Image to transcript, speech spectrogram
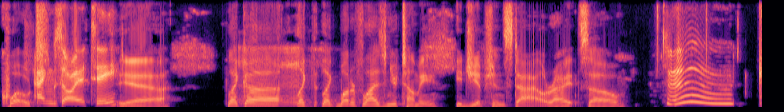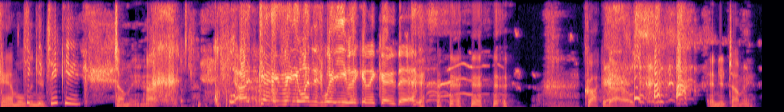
Quote. Anxiety. Yeah. Like uh like like butterflies in your tummy, Egyptian style, right? So Ooh, camels in your ticky. tummy. Uh, I, I really wondered where you were going to go there. crocodiles in your tummy.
